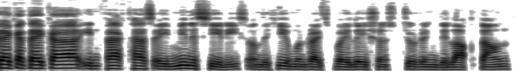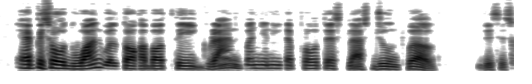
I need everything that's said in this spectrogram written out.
Teka Teka, in fact, has a mini-series on the human rights violations during the lockdown. Episode 1 will talk about the Grand Mañanita protest last June 12. This is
